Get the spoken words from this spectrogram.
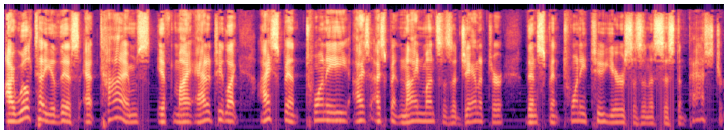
I will tell you this at times, if my attitude, like I spent 20, I, I spent nine months as a janitor, then spent 22 years as an assistant pastor.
